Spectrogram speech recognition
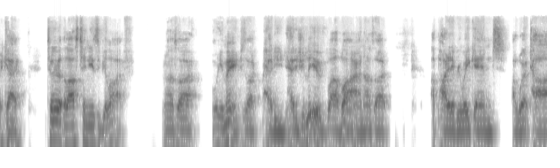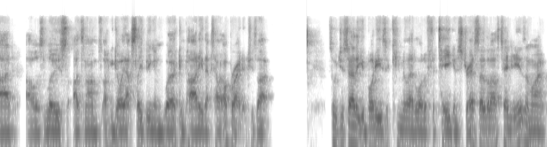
okay, tell me about the last 10 years of your life. And I was like, what do you mean? She's like, how do you, how did you live? Blah, blah. And I was like, I partied every weekend. I worked hard. I was loose. I, I could go without sleeping and work and party. That's how I operated. She's like, so would you say that your body has accumulated a lot of fatigue and stress over the last 10 years? I'm like,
